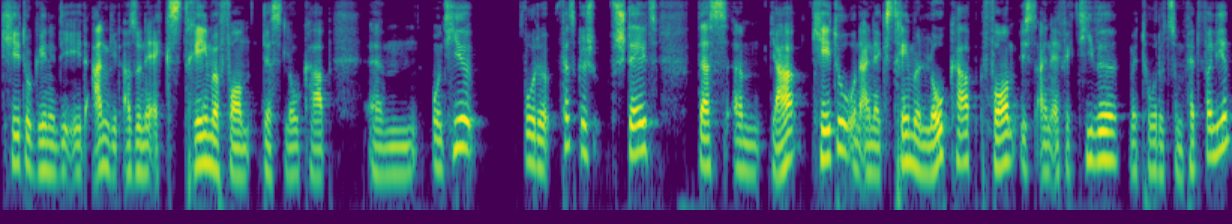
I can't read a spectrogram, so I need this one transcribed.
ketogene Diät angeht, also eine extreme Form des Low Carb. Ähm, und hier wurde festgestellt, dass ähm, ja Keto und eine extreme Low Carb Form ist eine effektive Methode zum Fettverlieren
